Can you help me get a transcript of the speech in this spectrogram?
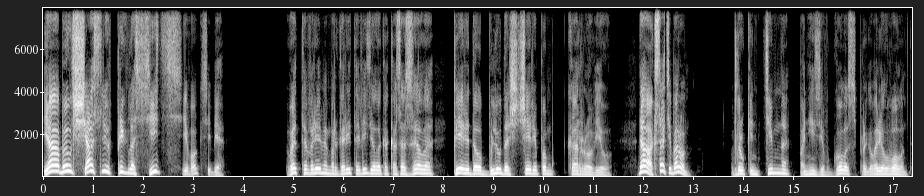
я был счастлив пригласить его к себе. В это время Маргарита видела, как Азазела передал блюдо с черепом коровью. «Да, кстати, барон!» Вдруг интимно, понизив голос, проговорил Воланд.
